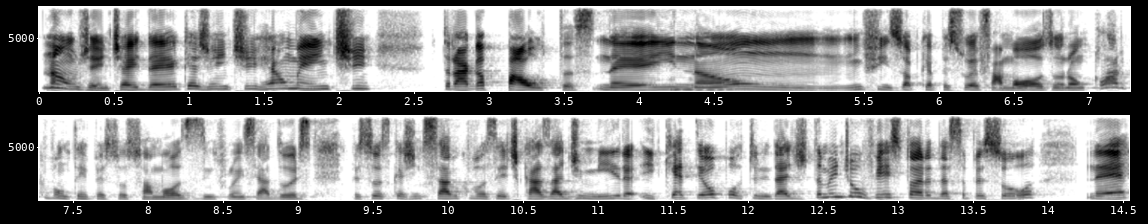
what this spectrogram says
Não, gente, a ideia é que a gente realmente traga pautas, né? E uhum. não, enfim, só porque a pessoa é famosa ou não. Claro que vão ter pessoas famosas, influenciadores, pessoas que a gente sabe que você de casa admira e quer ter a oportunidade também de ouvir a história dessa pessoa, né?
